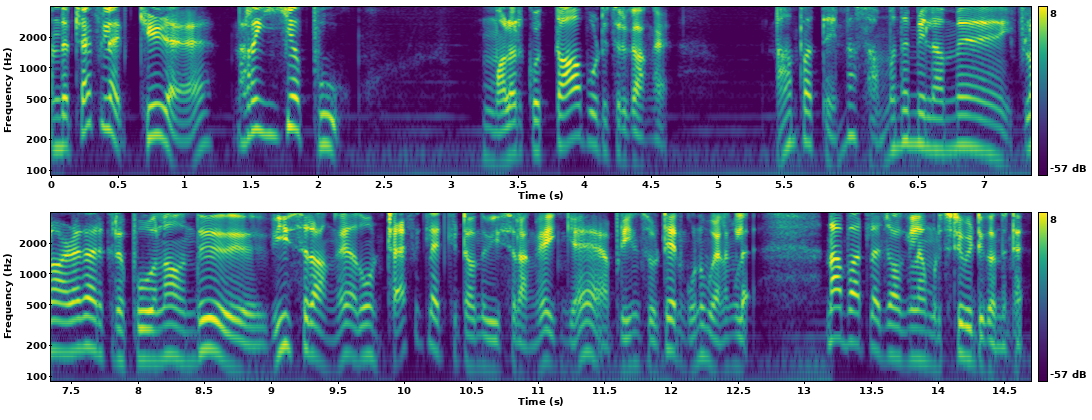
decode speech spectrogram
அந்த டிராஃபிக் லைட் கீழே நிறைய பூ மலர் கொத்தா போட்டு வச்சுருக்காங்க. நான் பார்த்தேன் என்ன சம்மந்தம் இல்லாமல் இவ்வளோ அழகாக இருக்கிற பூவெல்லாம் வந்து வீசுகிறாங்க அதுவும் டிராஃபிக் லைட் கிட்ட வந்து வீசுகிறாங்க இங்கே அப்படின்னு சொல்லிட்டு எனக்கு ஒன்றும் விளங்கலை. நான் பாட்டில் ஜாகிங்லாம் முடிச்சுட்டு வீட்டுக்கு வந்துட்டேன்.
